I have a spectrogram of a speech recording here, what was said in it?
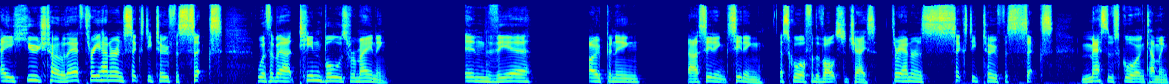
a huge total. They're 362 for six with about 10 balls remaining in their opening, uh, setting, setting a score for the Volts to chase. 362 for six. Massive score incoming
